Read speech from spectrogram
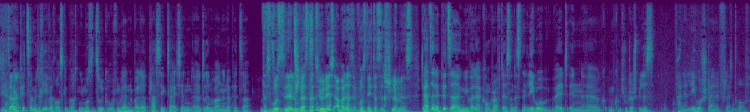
Die Der hat eine Pizza mit Rewe rausgebracht und die musste zurückgerufen werden, weil da Plastikteilchen äh, drin waren in der Pizza. das wusste der Lukas natürlich, aber das, er wusste nicht, dass es schlimm ist. Der hat seine Pizza irgendwie, weil er Concrafter ist und das eine Lego-Welt in, äh, im Computerspiel ist, waren da Lego-Steine vielleicht drauf.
